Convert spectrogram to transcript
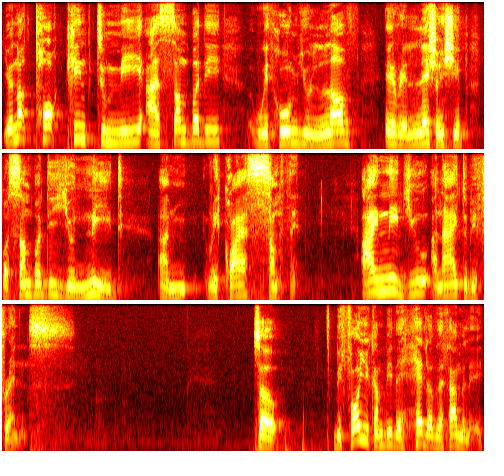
You're not talking to me as somebody with whom you love a relationship, but somebody you need and require something. I need you and I to be friends. So, before you can be the head of the family,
